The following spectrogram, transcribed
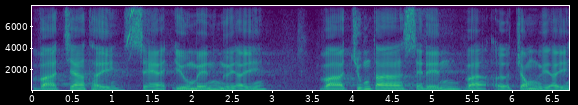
và cha thầy sẽ yêu mến người ấy, và chúng ta sẽ đến và ở trong người ấy.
